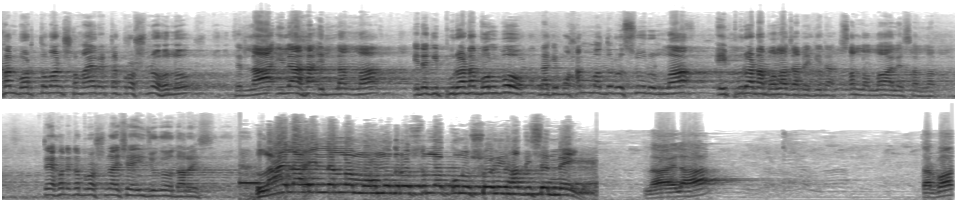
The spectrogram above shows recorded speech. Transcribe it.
এখন বর্তমান সময়ের একটা প্রশ্ন হলো যে লা ইলাহা ইল্লাল্লাহ এটা কি পুরাটা বলব নাকি মোহাম্মদুর রসুল্লাহ এই পুরাটা বলা যাবে কিনা? সাল্লাহ আলি সাল্লাম। তো এখন একটা প্রশ্ন এসে এই যুগেও দাঁড়াইছে। লাইলাহ ইল্লাল্লাহ মোহাম্মদ রসুল্লাহ কোন সহি হাদিসে নেই। লা ইলাহা? তারপর?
